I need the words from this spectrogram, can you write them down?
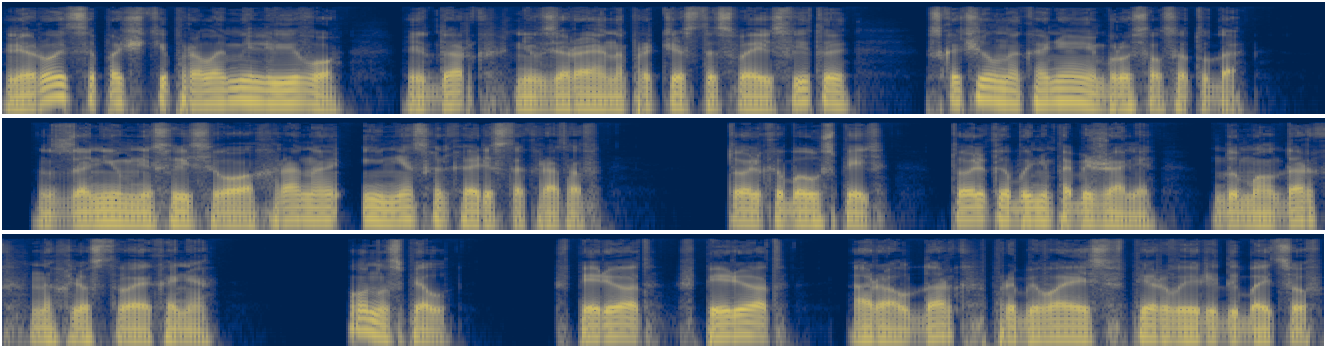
леройцы почти проломили его, и Дарк, невзирая на протесты своей свиты, вскочил на коня и бросился туда. За ним неслись его охрана и несколько аристократов. «Только бы успеть, только бы не побежали», — думал Дарк, нахлёстывая коня. Он успел. «Вперед! Вперед!» — орал Дарк, пробиваясь в первые ряды бойцов.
